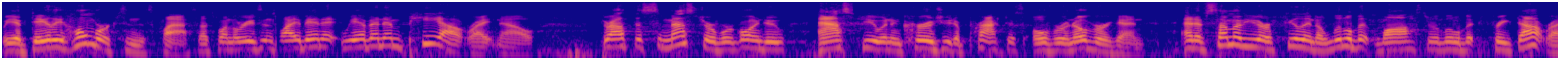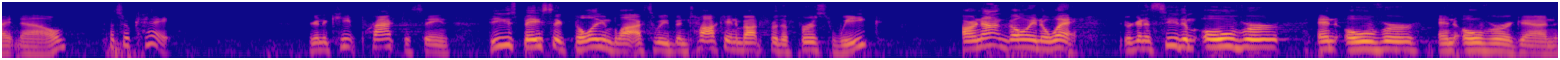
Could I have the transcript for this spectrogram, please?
we have daily homeworks in this class. That's one of the reasons why we have an MP out right now. Throughout the semester, we're going to ask you and encourage you to practice over and over again. And if some of you are feeling a little bit lost or a little bit freaked out right now, that's okay. You're gonna keep practicing. These basic building blocks we've been talking about for the first week are not going away. You're gonna see them over and over and over again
